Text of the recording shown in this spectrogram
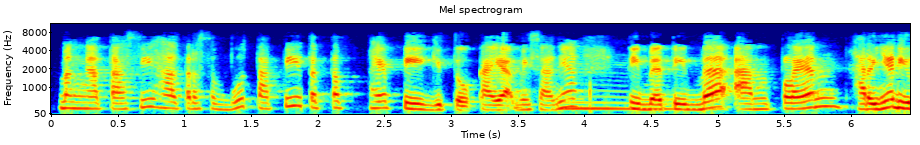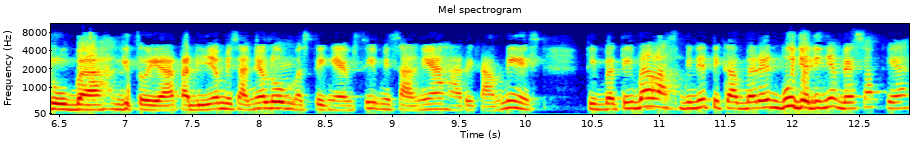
mengatasi hal tersebut tapi tetap happy gitu. Kayak misalnya Hmm. tiba-tiba unplanned harinya dirubah gitu ya. Tadinya misalnya lu Oke. mesti nge-MC misalnya hari Kamis, tiba-tiba last minute dikabarin, "Bu, jadinya besok ya."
